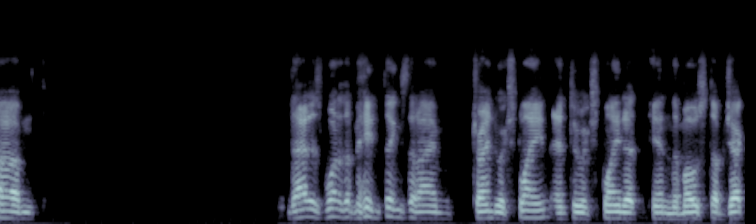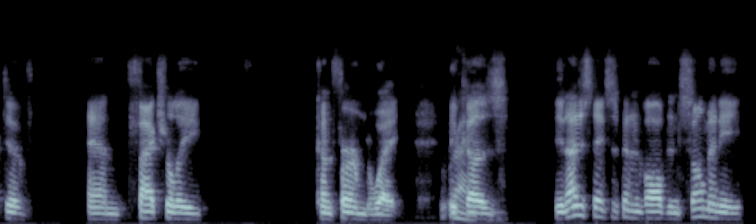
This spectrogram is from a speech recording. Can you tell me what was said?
Um, that is one of the main things that I'm trying to explain and to explain it in the most objective and factually confirmed way because right. the United States has been involved in so many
